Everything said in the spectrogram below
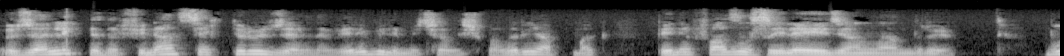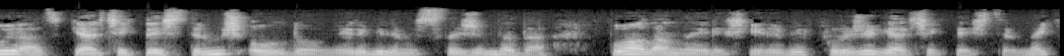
Özellikle de finans sektörü üzerine veri bilimi çalışmaları yapmak beni fazlasıyla heyecanlandırıyor. Bu yaz gerçekleştirmiş olduğum veri bilimi stajımda da bu alanla ilişkili bir proje gerçekleştirmek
